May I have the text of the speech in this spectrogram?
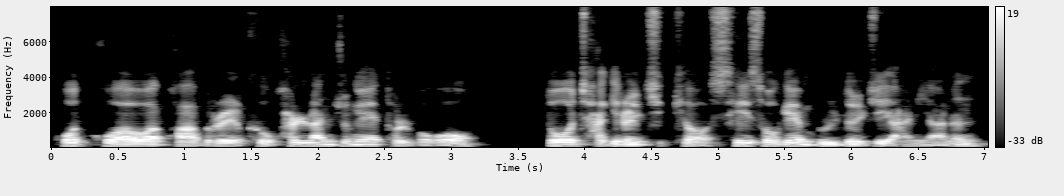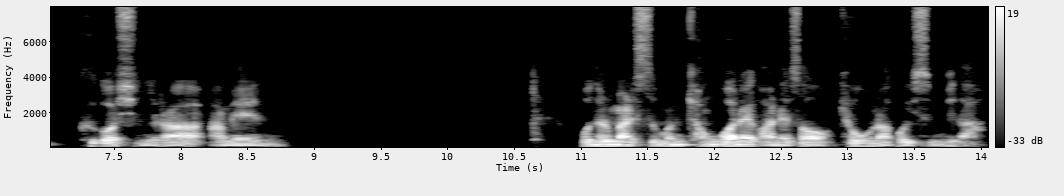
곧 고아와 과부를 그 환란 중에 돌보고 또 자기를 지켜 세속에 물들지 아니하는 그것이니라. 아멘. 오늘 말씀은 경건에 관해서 교훈하고 있습니다.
